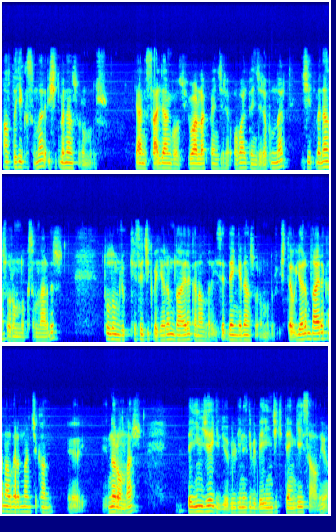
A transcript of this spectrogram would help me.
Alttaki kısımlar işitmeden sorumludur. Yani salyangoz, yuvarlak pencere, oval pencere bunlar işitmeden sorumlu kısımlardır. Tulumcuk, kesecik ve yarım daire kanalları ise dengeden sorumludur. İşte o yarım daire kanallarından çıkan e, nöronlar beyinciğe gidiyor. Bildiğiniz gibi beyincik dengeyi sağlıyor.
